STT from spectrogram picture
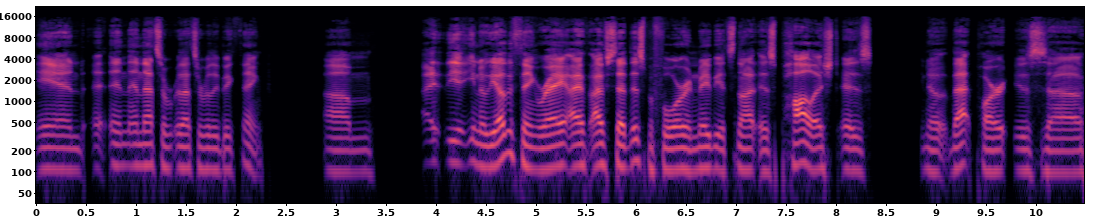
And and and that's a that's a really big thing. Um, I you know the other thing, Ray, I've I've said this before, and maybe it's not as polished as you know that part is. Uh,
